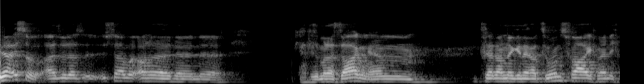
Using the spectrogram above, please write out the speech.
Ja, ist so. Also das ist aber auch eine, eine ja, wie soll man das sagen? Ähm, vielleicht auch eine Generationsfrage. Ich meine, ich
